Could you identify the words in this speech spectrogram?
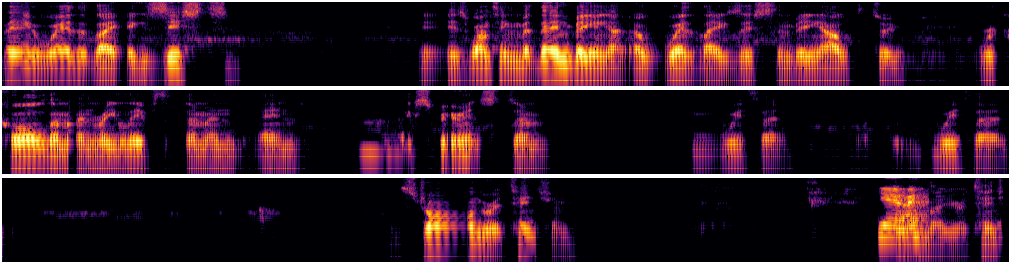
being aware that they exist is one thing, but then being aware that they exist and being able to recall them and relive them and and Mm. experience them with a with a stronger attention Yeah. I even though your attention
